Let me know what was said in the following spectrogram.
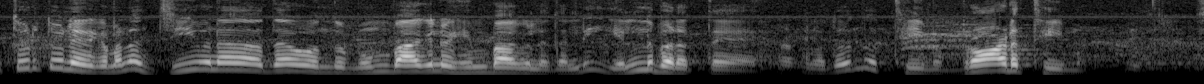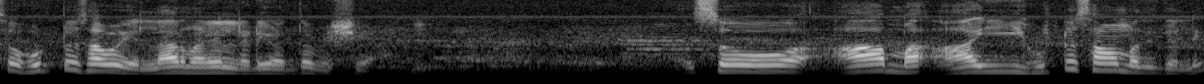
ತುರ್ತು ನಿರ್ಗಮನ ಜೀವನದ ಒಂದು ಮುಂಬಾಗಿಲು, ಹಿಂಬಾಗಿಲದಲ್ಲಿ ಎಲ್ಲಿ ಬರುತ್ತೆ ಅನ್ನೋದೊಂದು ಥೀಮ್ ಬ್ರಾಡ್ ಥೀಮ್ ಸೊ ಹುಟ್ಟು ಸಾವು ಎಲ್ಲರ ಮನೆಯಲ್ಲಿ ನಡೆಯುವಂಥ ವಿಷಯ. ಸೊ ಆ ಮ ಆ ಈ ಹುಟ್ಟು ಸಾವು ಮಧ್ಯದಲ್ಲಿ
